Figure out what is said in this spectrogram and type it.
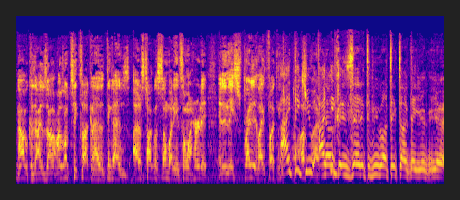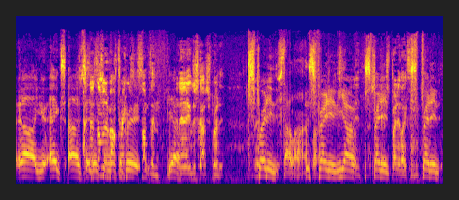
No, because I was I was on TikTok and I think I was I was talking to somebody and someone heard it and then they spread it like fucking. I think you- I no, think- you said it to people on TikTok that your your uh, your ex uh, I said said that something about pregnancy, period. something. Yeah. And then it just got spread it. Spread it. Stop lying, bro. Spread it. Yeah. it. Spread it. Spread it like some- Spread it.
